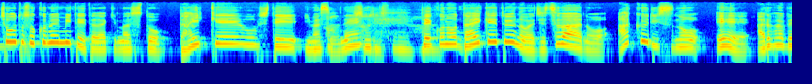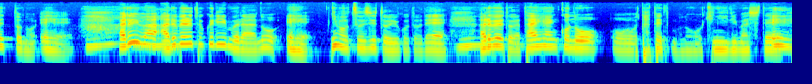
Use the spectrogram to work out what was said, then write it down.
ちょうど側面見ていただきますと台形をしていますよね。あそうですね。でこの台形というのは実はあのアクリスの A アルファベットの A あるいはアルベルト・クリームラーの A にも通じということで、アルベルトが大変このお建物を気に入りまして、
